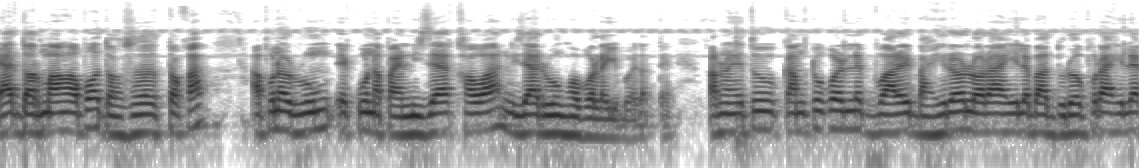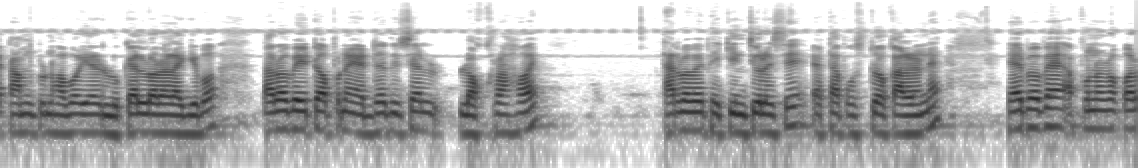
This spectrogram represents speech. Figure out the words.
ইয়াত দৰমহা হ'ব দহ হাজাৰ টকা। আপোনাৰ ৰুম একো নাপায়, নিজে খোৱা, নিজা ৰুম হ'ব লাগিব তাতে। কাৰণ সেইটো কামটো কৰিলে বাহি- বাহিৰৰ ল'ৰা আহিলে বা দূৰৰ পৰা আহিলে কামটো নহ'ব, ইয়াৰ লোকেল ল'ৰা লাগিব। তাৰ বাবে এইটো আপোনাৰ এড্ৰেছ হৈছে লখৰা হয়। তাৰ বাবে ভেকেঞ্চি ওলাইছে এটা পোষ্টৰ কাৰণে। ইয়াৰ বাবে আপোনালোকৰ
